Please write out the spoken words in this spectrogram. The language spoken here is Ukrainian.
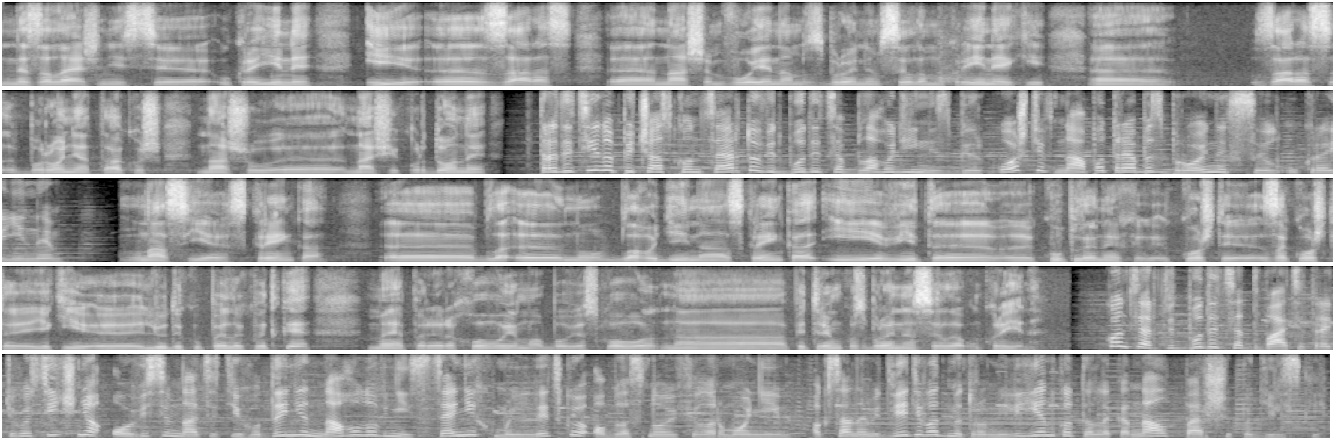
незалежність України, і зараз нашим воїнам, Збройним силам України, які зараз боронять також нашу, е, наші кордони. Традиційно під час концерту відбудеться благодійний збір коштів на потреби Збройних сил України. У нас є скринька, е, е, ну, благодійна скринька, і від куплених кошти за кошти, які люди купили квитки, ми перераховуємо обов'язково на підтримку Збройних сил України. Концерт відбудеться 23 січня о 18 годині на головній сцені Хмельницької обласної філармонії. Оксана Медведєва, Дмитро Мілієнко, телеканал Перший Подільський.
